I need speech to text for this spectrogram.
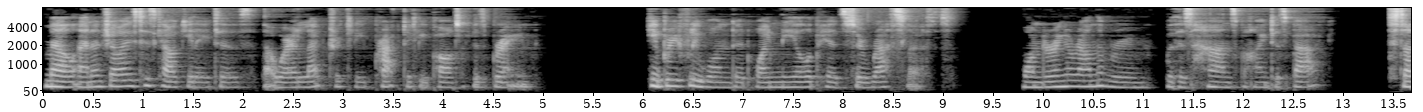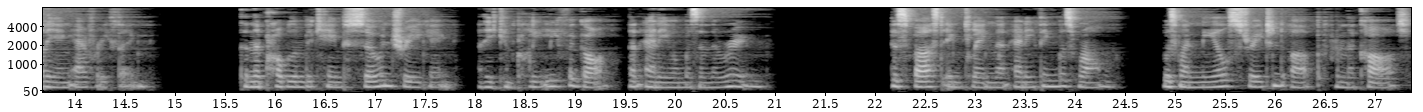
Mel energized his calculators that were electrically practically part of his brain. He briefly wondered why Neil appeared so restless, wandering around the room with his hands behind his back, studying everything. Then the problem became so intriguing that he completely forgot that anyone was in the room. His first inkling that anything was wrong was when Neil straightened up from the cart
